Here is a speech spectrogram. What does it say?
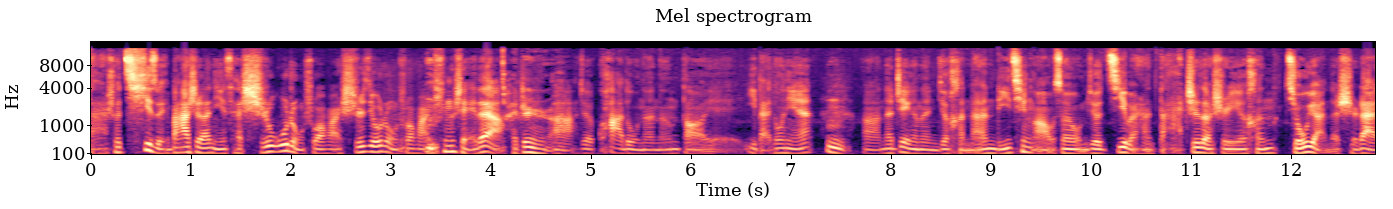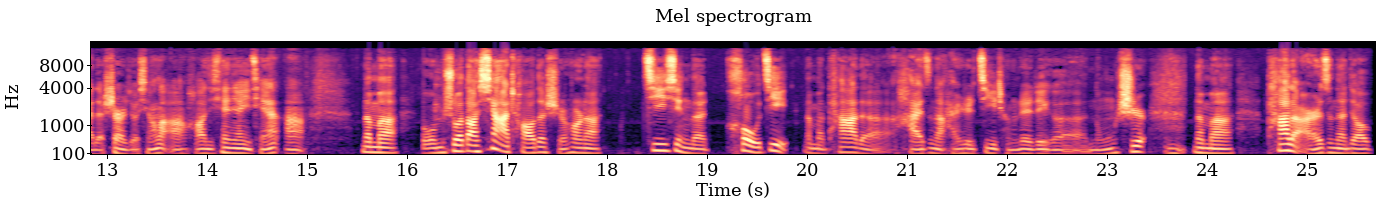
大家说七嘴八舌，你才十五种说法，十九种说法，听谁的呀？还真是啊，啊，这跨度呢能到一百多年嗯啊，那这个呢你就很难厘清啊，所以我们就基本上大致的是一个很久远的时代的事儿就行了啊，好几千年以前啊。那么我们说到夏朝的时候呢，姬姓的后继，那么他的孩子呢还是继承着这个农师，嗯那么他的儿子呢叫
